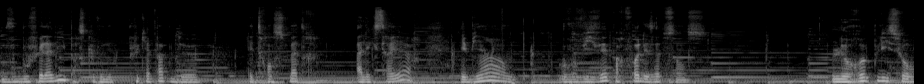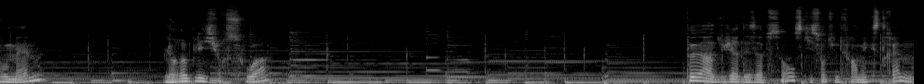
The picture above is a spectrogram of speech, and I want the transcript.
vous bouffer la vie parce que vous n'êtes plus capable de les transmettre à l'extérieur, eh bien, vous vivez parfois des absences. Le repli sur vous-même, le repli sur soi, peut induire des absences qui sont une forme extrême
